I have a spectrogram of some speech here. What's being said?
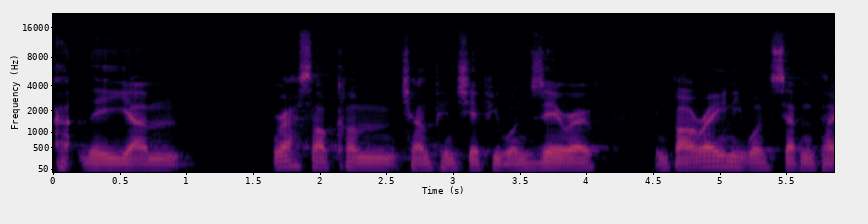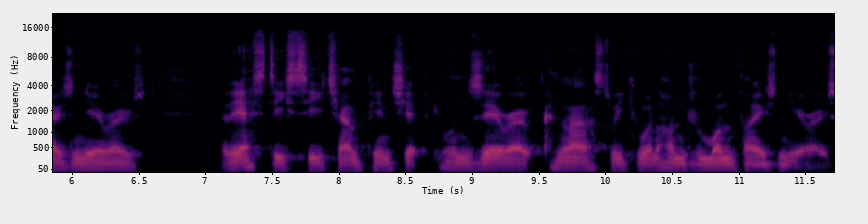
At the um, Ras Al Khaimah Championship, he won zero. In Bahrain, he won seven thousand euros the SDC Championship, he won zero, and last week he won 101,000 euros.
